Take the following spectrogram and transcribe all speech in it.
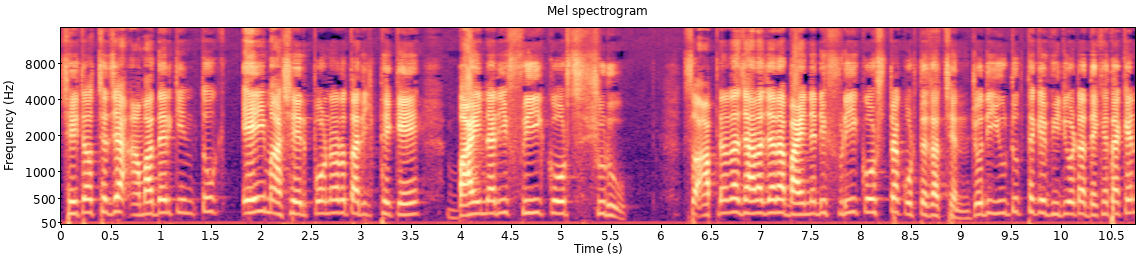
সেইটা হচ্ছে যে আমাদের কিন্তু এই মাসের পনেরো তারিখ থেকে বাইনারি ফ্রি কোর্স শুরু। সো আপনারা যারা যারা বাইনারি ফ্রি কোর্সটা করতে চাচ্ছেন যদি ইউটিউব থেকে ভিডিওটা দেখে থাকেন,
